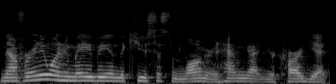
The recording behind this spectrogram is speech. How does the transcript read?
Now, for anyone who may be in the queue system longer and haven't gotten your card yet,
